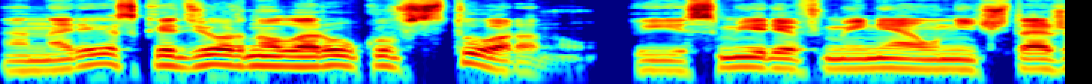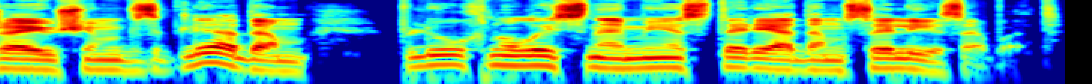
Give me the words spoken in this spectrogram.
Она резко дернула руку в сторону и, смирив меня уничтожающим взглядом, плюхнулась на место рядом с Элизабет.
